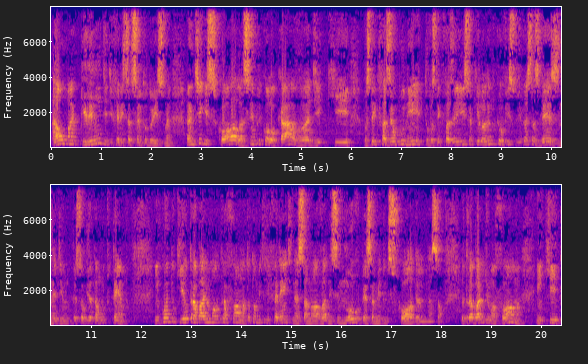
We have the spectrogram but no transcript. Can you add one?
há uma grande diferenciação em tudo isso. Né? A antiga escola sempre colocava de que você tem que fazer o bonito, você tem que fazer isso, aquilo. Eu lembro que eu vi isso diversas vezes, né, de uma pessoa que já está há muito tempo. Enquanto que eu trabalho uma outra forma, totalmente diferente nessa nova, nesse novo pensamento de escola da iluminação. Eu trabalho de uma forma em que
